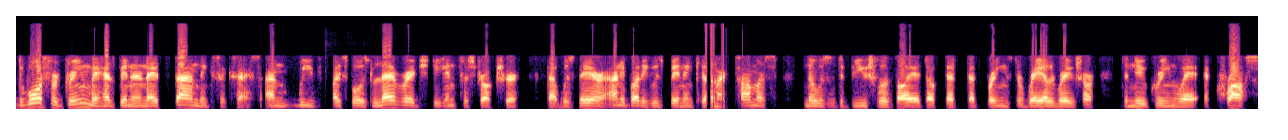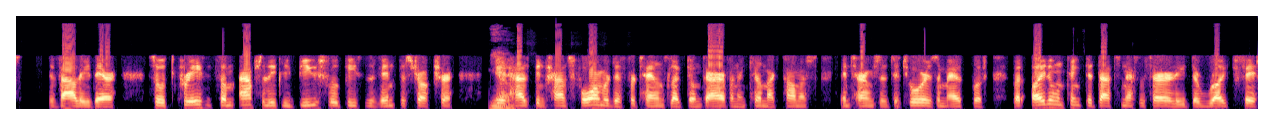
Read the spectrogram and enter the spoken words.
the Waterford Greenway has been an outstanding success, and we've, I suppose, leveraged the infrastructure that was there. Anybody who's been in Kilmacthomas knows of the beautiful viaduct that, that brings the rail route or the new Greenway across the valley there. So it's created some absolutely beautiful pieces of infrastructure. Yeah. It has been transformative for towns like Dungarvan and Kilmacthomas in terms of the tourism output, but I don't think that that's necessarily the right fit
